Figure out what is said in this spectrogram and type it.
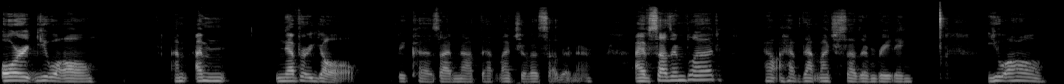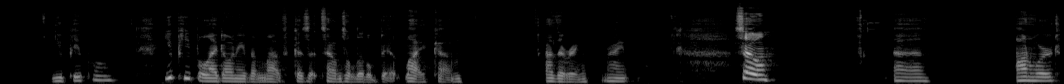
or you all. I'm, I'm never y'all because I'm not that much of a Southerner. I have Southern blood. I don't have that much Southern breeding. You all, you people, you people I don't even love because it sounds a little bit like um, othering, right? So, uh, onward,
